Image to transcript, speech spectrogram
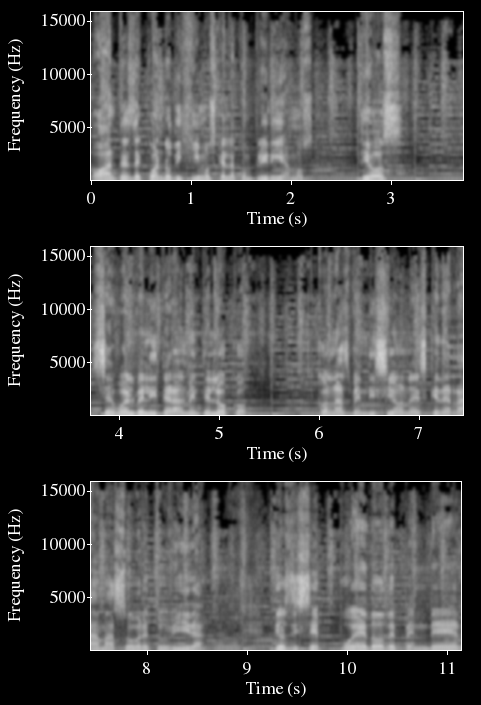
o antes de cuando dijimos que la cumpliríamos, Dios se vuelve literalmente loco con las bendiciones que derrama sobre tu vida. Dios dice, puedo depender,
